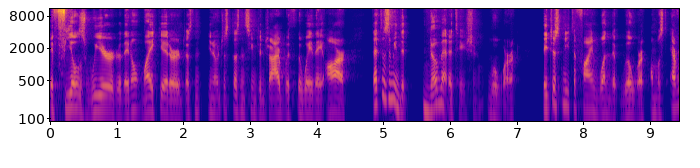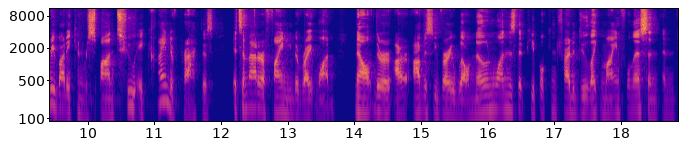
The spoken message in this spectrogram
it feels weird or they don't like it or it doesn't, you know, just doesn't seem to jive with the way they are, that doesn't mean that no meditation will work. They just need to find one that will work. Almost everybody can respond to a kind of practice. It's a matter of finding the right one. Now, there are obviously very well known ones that people can try to do, like mindfulness, and, and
